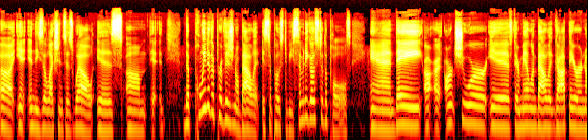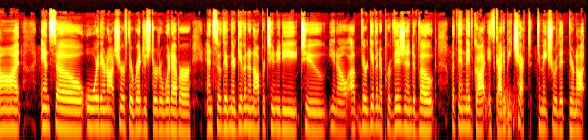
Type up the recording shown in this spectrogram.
uh, in, in, these elections as well is um, it, the point of the provisional ballot is supposed to be somebody goes to the polls and they are, aren't sure if their mail-in ballot got there or not and so or they're not sure if they're registered or whatever and so then they're given an opportunity to you know uh, they're given a provision to vote but then they've got it's got to be checked to make sure that they're not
